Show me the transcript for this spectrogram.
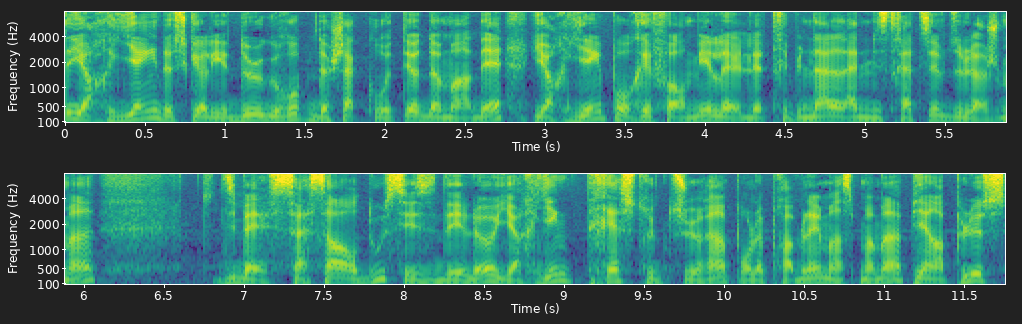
Il n'y a rien de ce que les deux groupes de chaque côté demandaient. Il n'y a rien pour réformer le, tribunal administratif du logement. Tu dis, ben, ça sort d'où ces idées-là? Il n'y a rien de très structurant pour le problème en ce moment. Puis en plus,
